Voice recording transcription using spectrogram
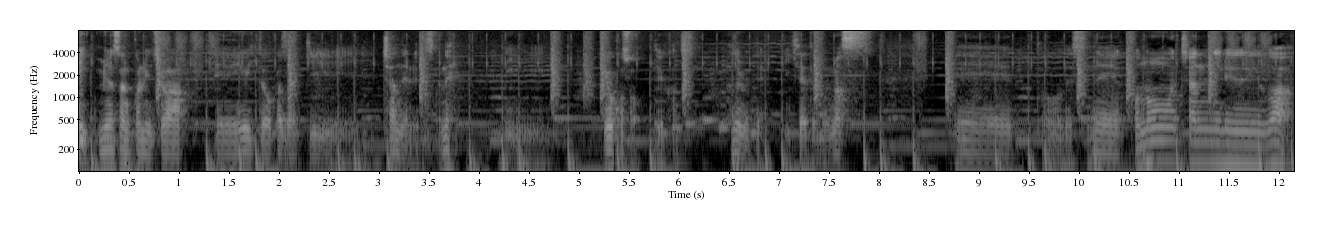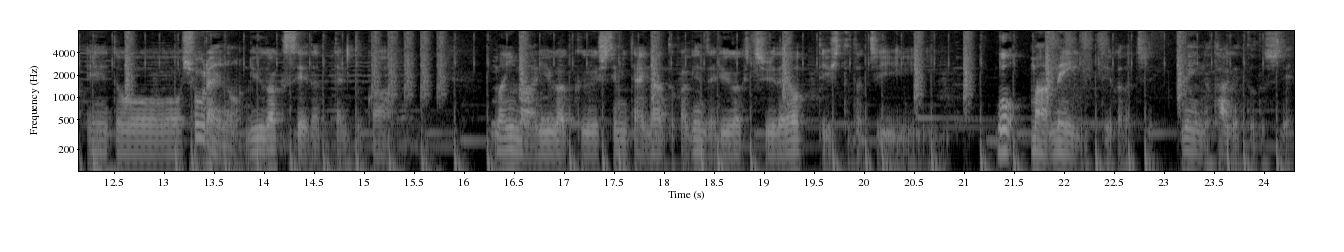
はい、皆さんこんにちは。えー、ゆいと岡崎チャンネルですかね。にようこそという感じで始めていきたいと思います。えー、っとですね、このチャンネルは、えー、っと将来の留学生だったりとか、まあ、今留学してみたいなとか、現在留学中だよっていう人たちを、まあ、メインという形で、メインのターゲットとして、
